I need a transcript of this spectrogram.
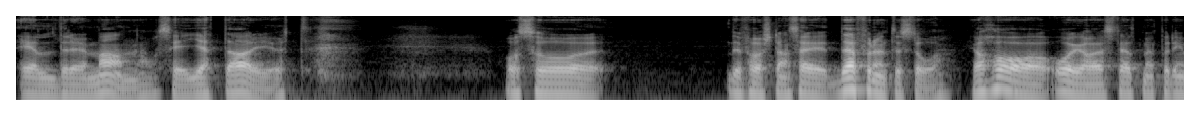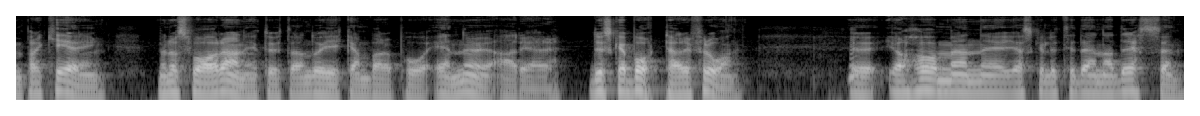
äldre man och ser jättearg ut. Och så det första han säger, där får du inte stå. Jaha, oj, har jag ställt mig på din parkering? Men då svarade han inte, utan då gick han bara på ännu argare. Du ska bort härifrån. Eh, Jaha, men eh, jag skulle till den adressen.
